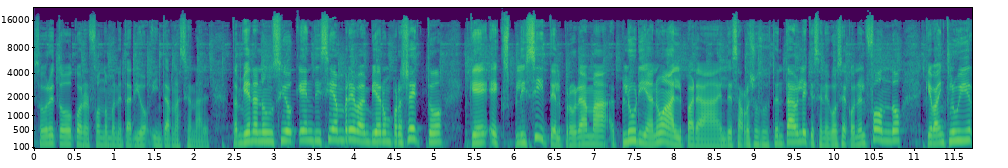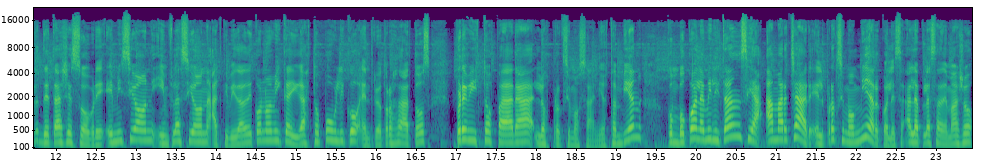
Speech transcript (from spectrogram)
sobre todo con el Fondo Monetario Internacional. También anunció que en diciembre va a enviar un proyecto que explicite el programa plurianual para el desarrollo Desarrollo Sustentable que se negocia con el fondo, que va a incluir detalles sobre emisión, inflación, actividad económica y gasto público, entre otros datos, previstos para los próximos años. También convocó a la militancia a marchar el próximo miércoles a la Plaza de Mayo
